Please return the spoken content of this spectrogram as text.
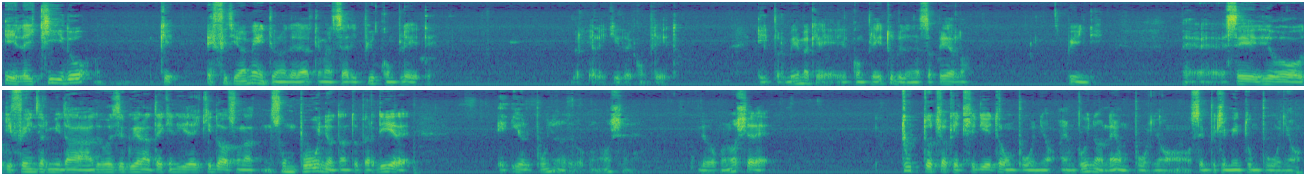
E l'Aikido, che effettivamente una delle arti marziali più complete, perché l'Aikido è completo, e il problema è che il completo bisogna saperlo. Quindi, eh, se devo difendermi da, devo eseguire una tecnica di Aikido su, una, su un pugno, tanto per dire, e io il pugno lo devo conoscere, devo conoscere tutto ciò che c'è dietro un pugno, e un pugno non è un pugno, semplicemente un pugno.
